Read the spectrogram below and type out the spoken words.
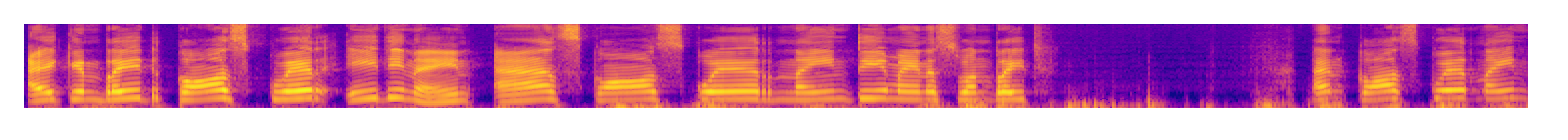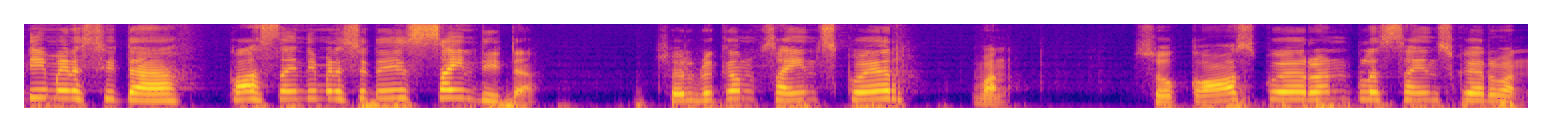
i can write cos square 89 as cos square 90 minus 1 right? And cos square 90 minus theta cos 90 minus theta is sin theta so it will become square square 1 so cos square 1 plus square square 1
